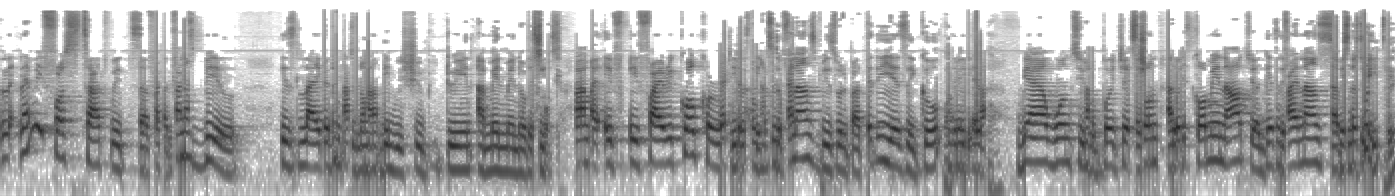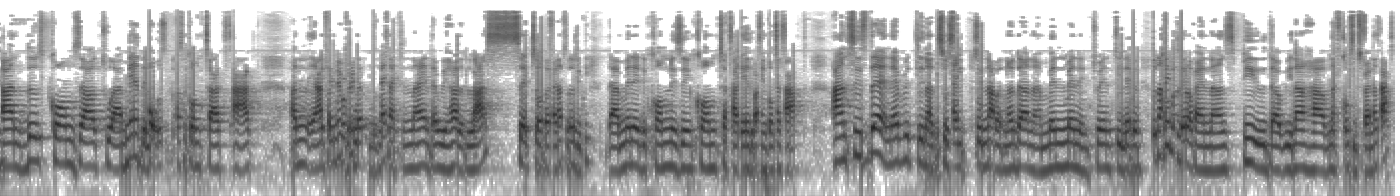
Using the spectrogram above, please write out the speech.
let me first start with uh, the finance bill is like normally we should be doing amendment of the laws. Um, if, if I recall correctly, the finance bills were about 30 years ago, where once you have a budget session, and it's coming out, you're getting the finance uh, business degree, and this comes out to amend the laws, the Income Tax Act. And I remember was 1999 that we had the last set of degree that amended the Companies Income Tax Act, Income Tax Act. And since then, everything has been so now another amendment in 2011. So now the finance bill that we now have, to finance act,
